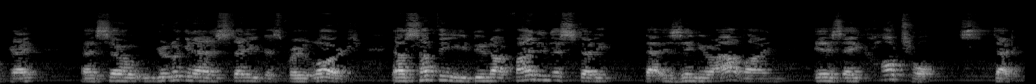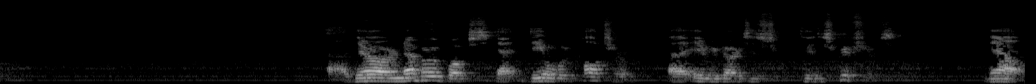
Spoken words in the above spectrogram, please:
okay? And so you're looking at a study that's very large. Now, something you do not find in this study that is in your outline is a cultural study. Uh, there are a number of books that deal with culture uh, in regard to, to the scriptures. Now,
